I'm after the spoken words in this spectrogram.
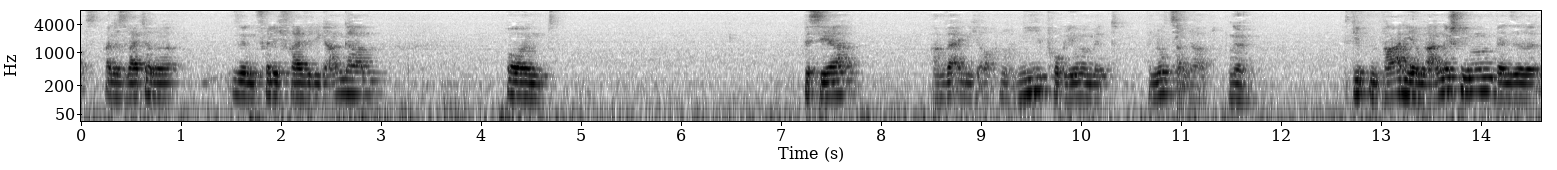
aus. Alles weitere sind völlig freiwillige Angaben. Und bisher haben wir eigentlich auch noch nie Probleme mit Benutzern gehabt. Ne. Es gibt ein paar, die haben wir angeschrieben, wenn sie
